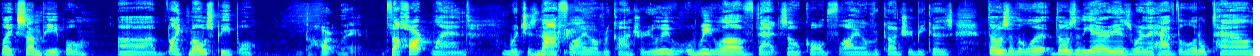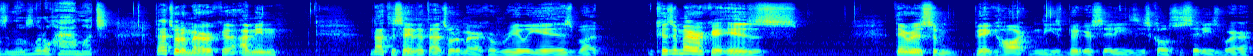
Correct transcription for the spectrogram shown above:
like some people uh, like most people The heartland. the heartland, which is not flyover country. We, we love that so-called flyover country because those are the li- those are the areas where they have the little towns and those little hamlets. That's what America. I mean, not to say that that's what America really is, but because America is, there is some big heart in these bigger cities, these coastal cities where,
